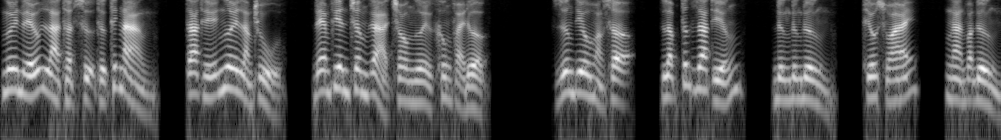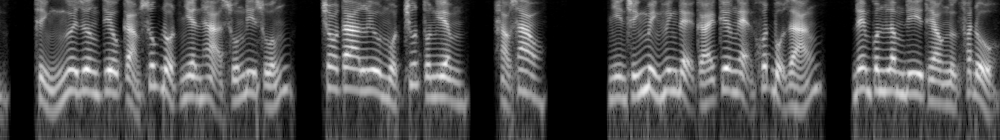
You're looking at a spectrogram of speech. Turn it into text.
Ngươi nếu là thật sự thực thích nàng, ta thế ngươi làm chủ, đem phiên châm gả cho ngươi không phải được. Dương Tiêu hoảng sợ, lập tức ra tiếng, đừng đừng đừng, thiếu soái, ngàn vạn đừng, thỉnh ngươi Dương Tiêu cảm xúc đột nhiên hạ xuống đi xuống, cho ta lưu một chút tôn nghiêm, hảo sao. Nhìn chính mình huynh đệ cái kia nghẹn khuất bộ dáng, đêm quân lâm đi theo ngực phát đổ.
